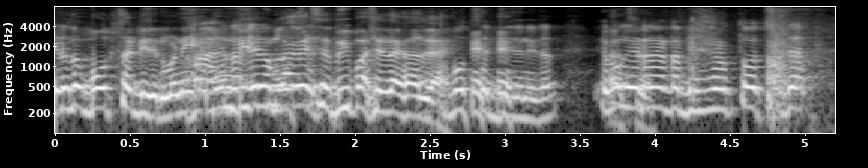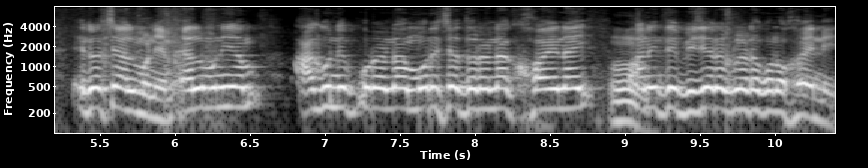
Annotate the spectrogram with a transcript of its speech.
এটা তো বোথ সাইড ডিজাইন মানে হ্যাঁ, এমন ডিজাইন লাগাইছে দুই পাশে দেখা যায়। বোথের ডিজাইন এটা। এবং আচ্ছা। এটার একটা বিশেষত্ব হচ্ছে যে এটা হচ্ছে অ্যালুমিনিয়াম। অ্যালুমিনিয়াম আগুনে পড়ে না মরিচা ধরে না ক্ষয় নাই পানিতে ভিজে রাখলে এটা কোনো ক্ষয় নেই।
